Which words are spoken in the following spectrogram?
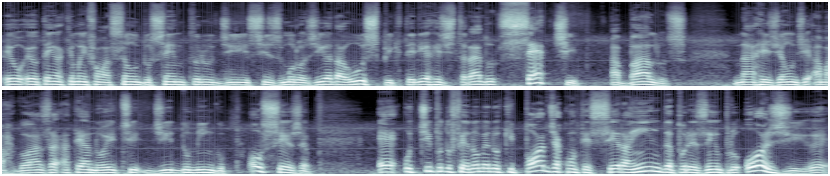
Eu, eu tenho aqui uma informação do Centro de Sismologia da USP, que teria registrado sete abalos na região de Amargosa até a noite de domingo. Ou seja, é o tipo do fenômeno que pode acontecer ainda, por exemplo, hoje.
